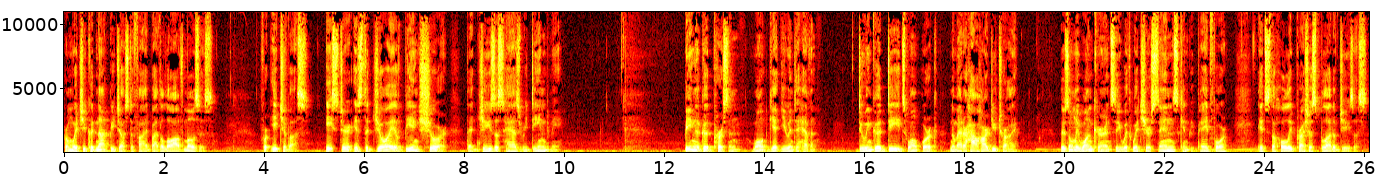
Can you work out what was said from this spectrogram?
from which you could not be justified by the law of Moses. For each of us, Easter is the joy of being sure that Jesus has redeemed me. Being a good person won't get you into heaven. Doing good deeds won't work, no matter how hard you try. There's only one currency with which your sins can be paid for it's the holy, precious blood of Jesus.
